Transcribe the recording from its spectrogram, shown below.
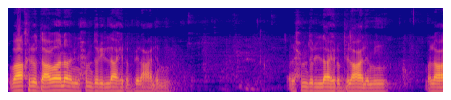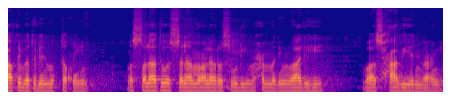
واخر داوانہ الحمد للہ رب العالمین۔ الحمد للہ رب العالمین۔ ولاقبۃ المطقین والصلاة والسلام علی رسول محمد والی و اصحابی اجمعین۔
